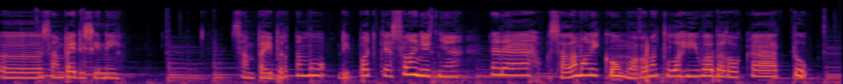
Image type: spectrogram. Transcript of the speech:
uh, sampai di sini. Sampai bertemu di podcast selanjutnya. Dadah. Wassalamualaikum warahmatullahi wabarakatuh.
